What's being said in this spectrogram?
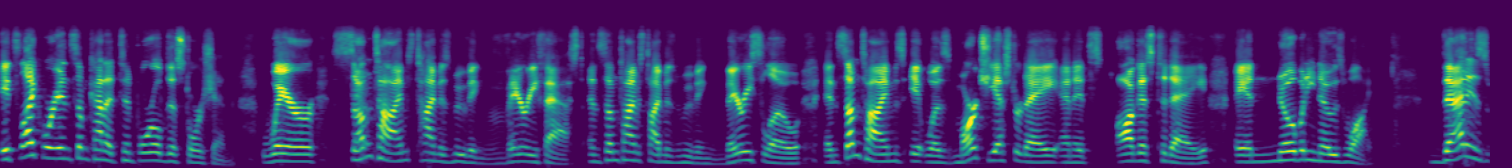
It's like we're in some kind of temporal distortion where sometimes time is moving very fast and sometimes time is moving very slow and sometimes it was March yesterday and it's August today and nobody knows why. That is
